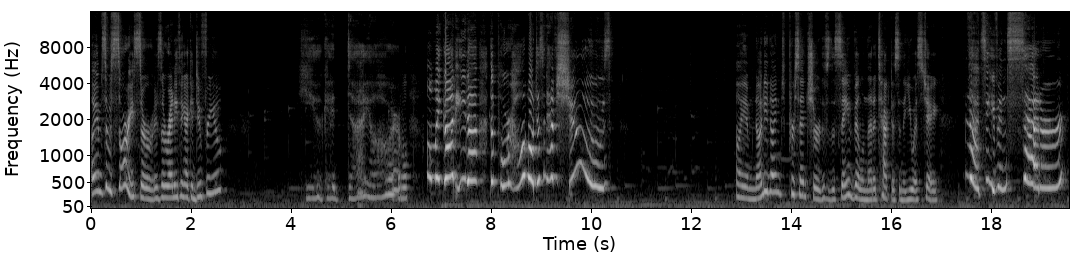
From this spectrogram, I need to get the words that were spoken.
am so sorry, sir. Is there anything I can do for you? You could die a horrible. Oh my god, Ida! The poor hobo doesn't have shoes! I am 99% sure this is the same villain that attacked us in the USJ. That's even sadder!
